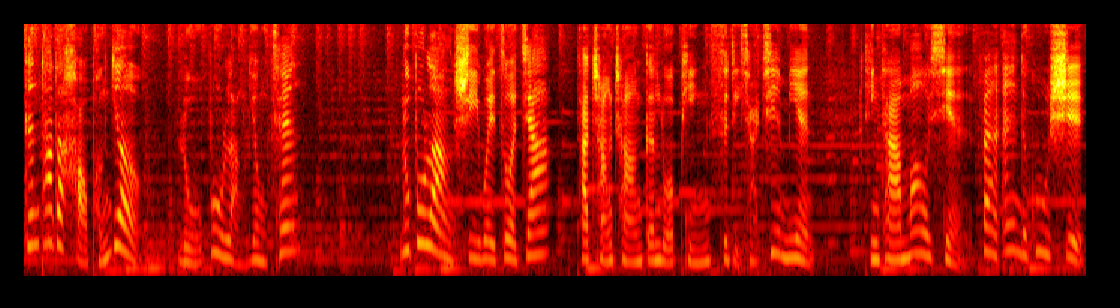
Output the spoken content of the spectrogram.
跟他的好朋友卢布朗用餐。卢布朗是一位作家，他常常跟罗平私底下见面，听他冒险犯案的故事，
